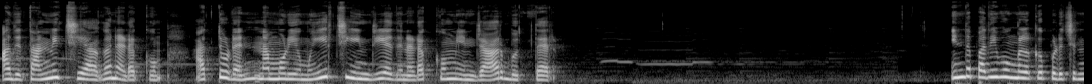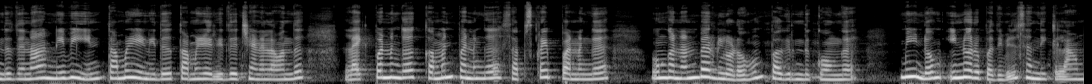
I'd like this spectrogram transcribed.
அது தன்னிச்சையாக நடக்கும். அத்துடன் நம்முடைய முயற்சியின்றி அது நடக்கும் என்றார் புத்தர். இந்த பதிவு உங்களுக்கு பிடிச்சிருந்ததுன்னா நிவியின் தமிழ் இனிது தமிழறிது சேனலை வந்து லைக் பண்ணுங்கள் கமெண்ட் பண்ணுங்கள் சப்ஸ்கிரைப் பண்ணுங்கள் உங்கள் நண்பர்களோடவும் பகிர்ந்துக்கோங்க. மீண்டும் இன்னொரு பதிவில் சந்திக்கலாம்.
